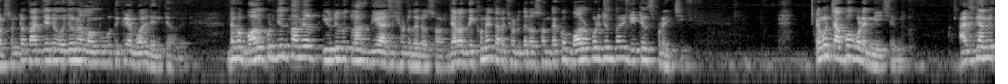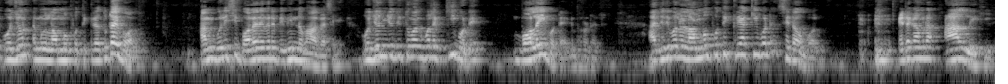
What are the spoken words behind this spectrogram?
ঘর্ষণটা, তার জন্য ওজন আর লম্ব প্রতিক্রিয়া বল জানতে হবে। দেখো, বল পর্যন্ত আমি ইউটিউবে ক্লাস দিয়ে আছি ছোটদেরও সব যারা দেখো নাই, তারা ছোটদেরও সব দেখো, বল পর্যন্ত আমি ডিটেলস পড়েছি এবং চাপও পড়ে নিয়েছি আমি আজকে আমি ওজন এবং লম্ব প্রতিক্রিয়া দুটাই বল। আমি বলেছি বলের এবারে বিভিন্ন ভাগ আছে। ওজন যদি তোমাকে বলে কি বটে, বলেই বটে এক ধরনের। আর যদি বলে লম্ব প্রতিক্রিয়া কি বটে, সেটাও বল। এটাকে আমরা আর লিখি।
